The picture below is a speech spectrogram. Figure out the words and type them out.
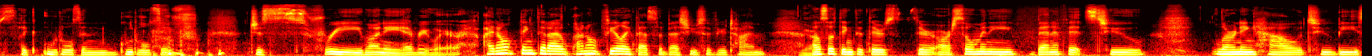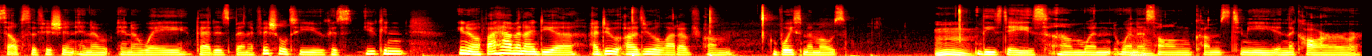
it's like oodles and goodles of just free money everywhere. I don't think that I, I don't feel like that's the best use of your time. I also think that there's there are so many benefits to learning how to be self-sufficient in a in a way that is beneficial to you because you can you know if i have an idea i do i do a lot of um, voice memos Mm. these days um, when when a song comes to me in the car or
